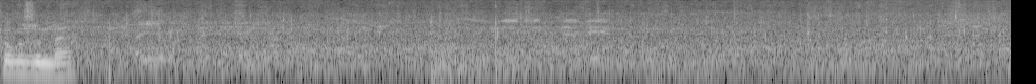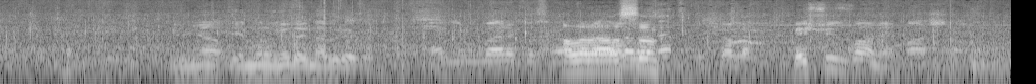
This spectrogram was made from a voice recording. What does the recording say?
Çok uzun be. Dünya yeniden oynuyor dayının haberi yok. Allah razı olsun. İnşallah. 500 falan ya. Maşallah.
